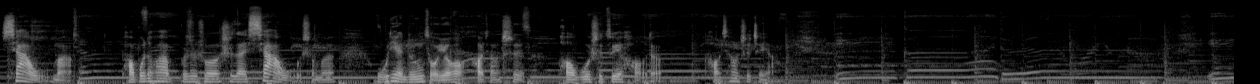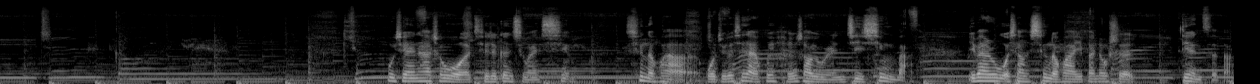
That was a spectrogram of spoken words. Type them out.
下午嘛？跑步的话不是说是在下午什么五点钟左右，好像是跑步是最好的，好像是这样。目前他说我其实更喜欢信，信的话，我觉得现在会很少有人寄信吧。一般如果像信的话，一般都是电子的。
